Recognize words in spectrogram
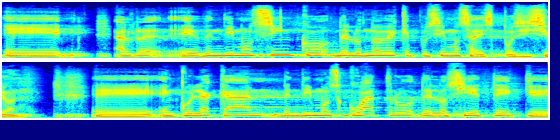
eh, vendimos cinco de los nueve que pusimos a disposición. En Culiacán vendimos cuatro de los siete que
